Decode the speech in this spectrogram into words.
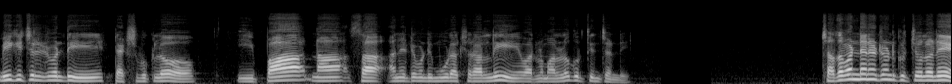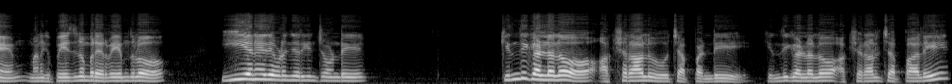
మీకు ఇచ్చినటువంటి టెక్స్ట్ బుక్లో ఈ పా నా స అనేటువంటి మూడు అక్షరాలని వర్ణమాలలో గుర్తించండి. చదవండి అనేటువంటి కృత్యంలోనే మనకి పేజ్ నెంబర్ ఇరవై ఎనిమిదిలో ఈ అనేది ఇవ్వడం జరిగింది చూడండి. కింది గళ్ళలో అక్షరాలు చెప్పండి. కింది గళ్ళలో అక్షరాలు చెప్పాలి.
